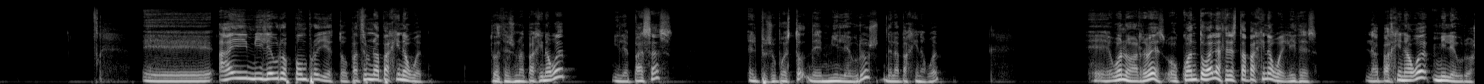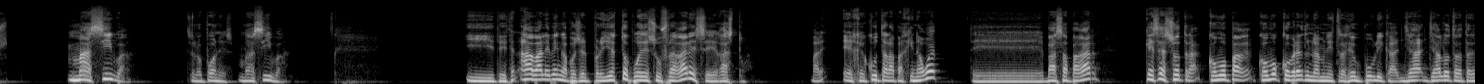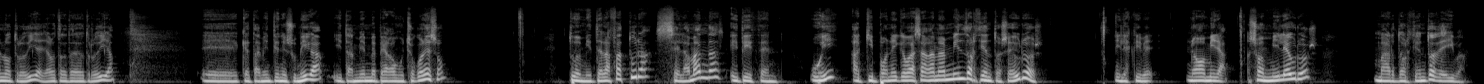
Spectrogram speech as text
Eh, hay mil euros para un proyecto, para hacer una página web. Tú haces una página web y le pasas el presupuesto de mil euros de la página web. Eh, bueno, al revés. ¿O cuánto vale hacer esta página web? Le dices, la página web, mil euros. Masiva. Se lo pones, masiva. Y te dicen, ah, vale, venga, pues el proyecto puede sufragar ese gasto. ¿Vale? Ejecuta la página web, te vas a pagar. Que esa es otra. ¿Cómo, cómo cobrar de una administración pública? Ya, ya lo trataré en otro día, ya lo trataré otro día. Eh, que también tiene su miga y también me pega mucho con eso. Tú emites la factura, se la mandas y te dicen, uy, aquí pone que vas a ganar 1.200 euros. Y le escribe, no, mira, son 1.000 euros más 200 de IVA.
